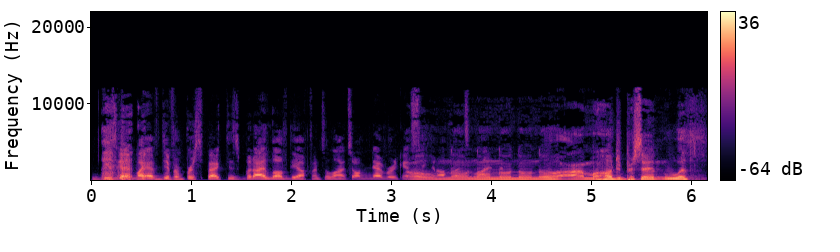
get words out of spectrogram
These guys might have different perspectives, but I love the offensive line, so I'm never against oh, offensive no, line. no, no, no, no. I'm 100 percent with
